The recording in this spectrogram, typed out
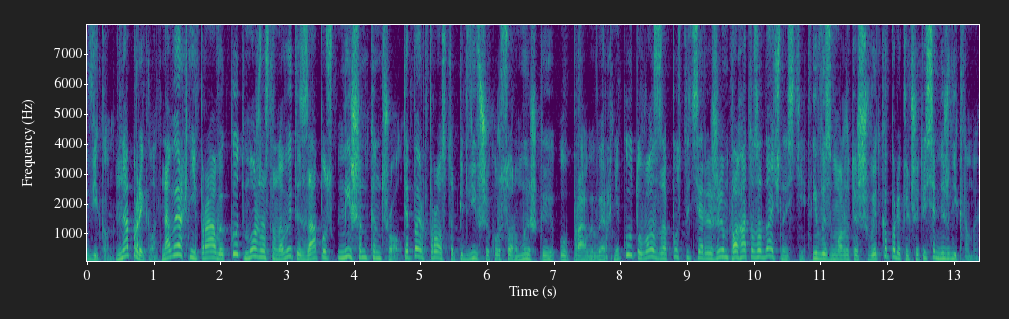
вікон. Наприклад, на верхній правий кут можна встановити запуск Mission Control. Тепер, просто підвівши курсор мишки у правий верхній кут, у вас запуститься режим багатозадачності, і ви зможете швидко переключитися між вікнами.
